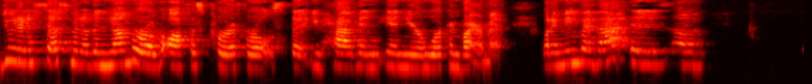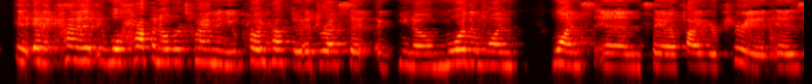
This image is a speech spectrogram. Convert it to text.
doing an assessment of the number of office peripherals that you have in, in your work environment. What I mean by that is, um, it, and it kind of it will happen over time, and you probably have to address it, you know, more than one once in say a five-year period. Is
